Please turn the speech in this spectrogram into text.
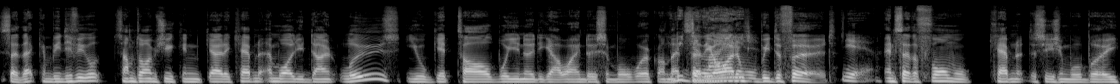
So that can be difficult. Sometimes you can go to cabinet, and while you don't lose, you'll get told, well, you need to go away and do some more work on that. So the item will be deferred. Yeah. And so the formal cabinet decision will be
